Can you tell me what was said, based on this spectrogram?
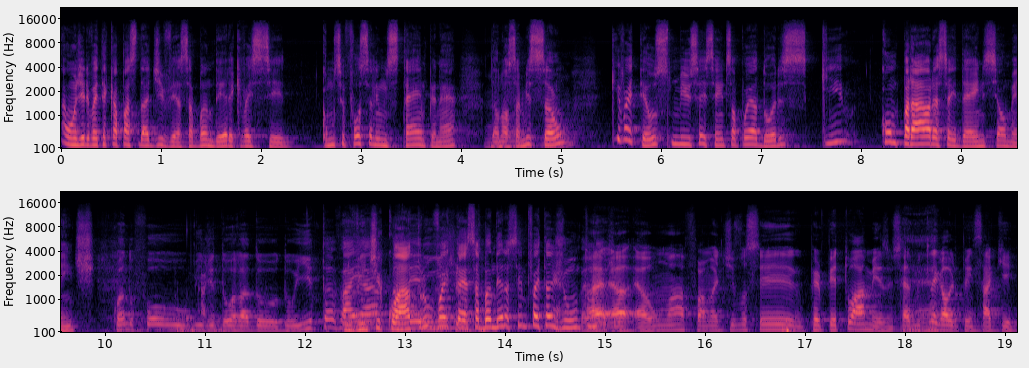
onde ele vai ter capacidade de ver essa bandeira que vai ser como se fosse ali um stamp né, da nossa missão, que vai ter os 1.600 apoiadores que compraram essa ideia inicialmente. Quando for o medidor lá do, do ITA, vai. Em 24 vai ter essa bandeira sempre vai estar junto. É, é, é uma forma de você perpetuar mesmo. Isso é, muito legal de pensar que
